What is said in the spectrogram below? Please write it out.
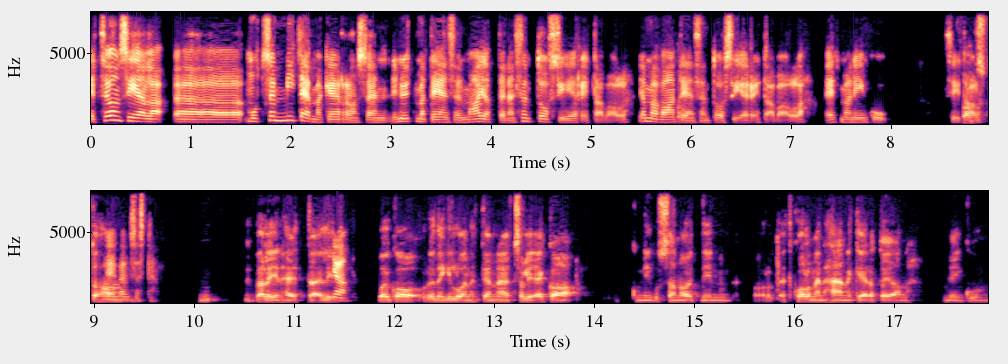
Et se on siellä, mutta se miten mä kerron sen, niin nyt mä teen sen, mä ajattelen sen tosi eri tavalla. Ja mä vaan teen sen tosi eri tavalla. Että mä niinku siitä alkuperäisestä. väliin heittää, eli ja. voiko jotenkin luonnehtia näin, että se oli eka, kun niin kuin sanoit, niin, että kolmen hän kertojan niin kuin,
